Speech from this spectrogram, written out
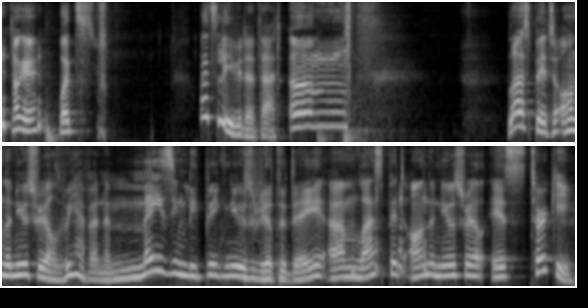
okay, let's let's leave it at that. Um, last bit on the newsreel. We have an amazingly big newsreel today. Um, last bit on the newsreel is Turkey,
